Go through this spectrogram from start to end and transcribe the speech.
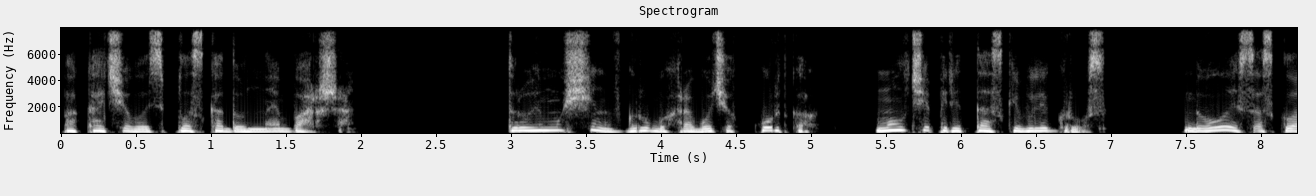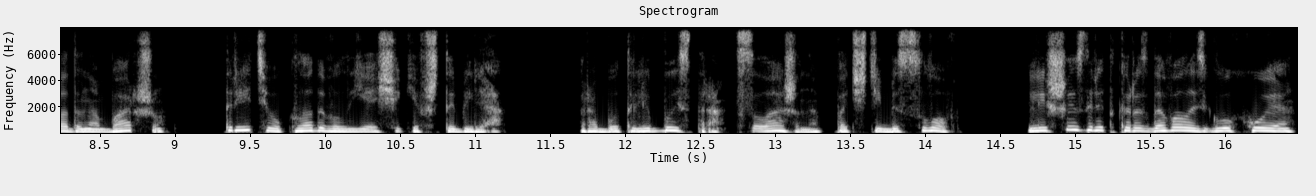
покачивалась плоскодонная баржа. Трое мужчин в грубых рабочих куртках молча перетаскивали груз. Двое со склада на баржу, третий укладывал ящики в штабеля. Работали быстро, слаженно, почти без слов. Лишь изредка раздавалось глухое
